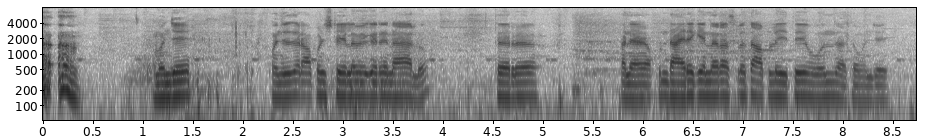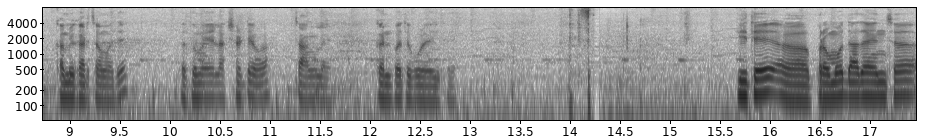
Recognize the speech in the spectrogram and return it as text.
म्हणजे म्हणजे जर आपण स्टेला वगैरे नाही आलो तर आणि आपण डायरेक्ट येणार असलं तर आपलं इथे होऊन जातं म्हणजे कमी खर्चामध्ये. तर तुम्ही हे लक्षात ठेवा. चांगलं आहे. गणपतीपुळे इथे. इथे प्रमोद दादा यांचं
